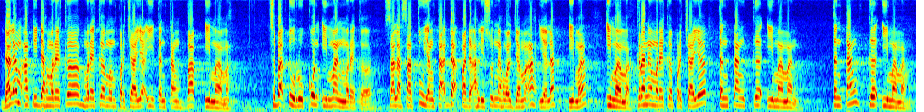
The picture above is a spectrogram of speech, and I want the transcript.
dalam akidah mereka mereka mempercayai tentang bab imamah. Sebab tu rukun iman mereka salah satu yang tak ada pada ahli sunnah wal jamaah ialah imam imamah. Kerana mereka percaya tentang keimaman. Tentang keimaman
